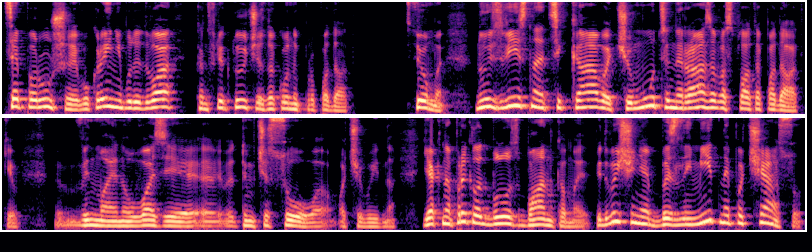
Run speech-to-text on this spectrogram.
це порушує. В Україні буде два конфліктуючі закони про податки. Сьоме. Ну і звісно, цікаво, чому це не разова сплата податків. Він має на увазі е, тимчасово, очевидно. Як, наприклад, було з банками, підвищення безлімітне по часу.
